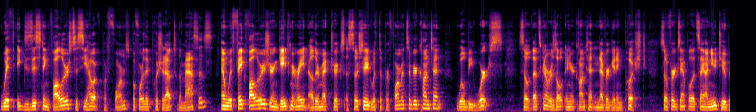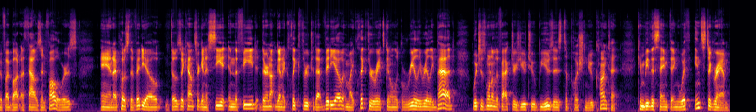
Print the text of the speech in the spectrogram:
with existing followers to see how it performs before they push it out to the masses. And with fake followers, your engagement rate and other metrics associated with the performance of your content will be worse. So that's going to result in your content never getting pushed. So, for example, let's say on YouTube, if I bought a thousand followers, and I post a video, those accounts are going to see it in the feed. They're not going to click through to that video, and my click through rate is going to look really, really bad, which is one of the factors YouTube uses to push new content. Can be the same thing with Instagram.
